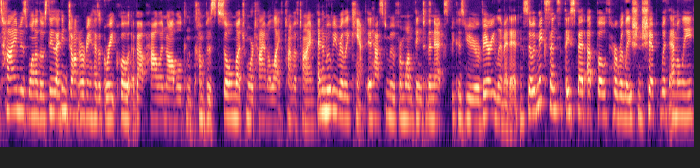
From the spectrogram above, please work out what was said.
time is one of those things. I think John Irving has a great quote about how a novel can encompass so much more time, a lifetime of time, and a movie really can't. It has to move from one thing to the next because you're very limited. So it makes sense that they sped up both her relationship with Emily,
